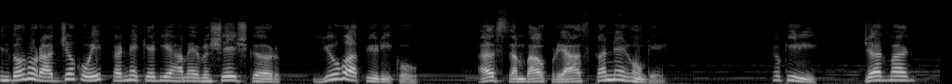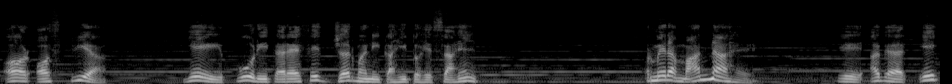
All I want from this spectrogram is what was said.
इन दोनों राज्यों को एक करने के लिए हमें विशेषकर युवा पीढ़ी को हर संभव प्रयास करने होंगे। क्योंकि जर्मन और ऑस्ट्रिया, ये पूरी तरह से जर्मनी का ही तो हिस्सा है और मेरा मानना है कि अगर एक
